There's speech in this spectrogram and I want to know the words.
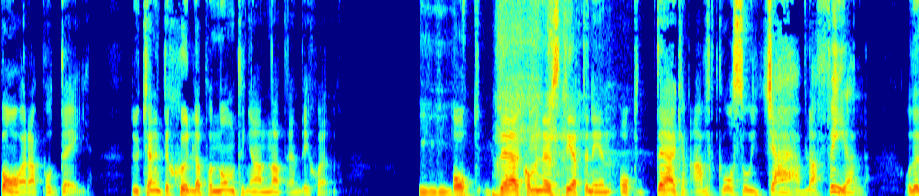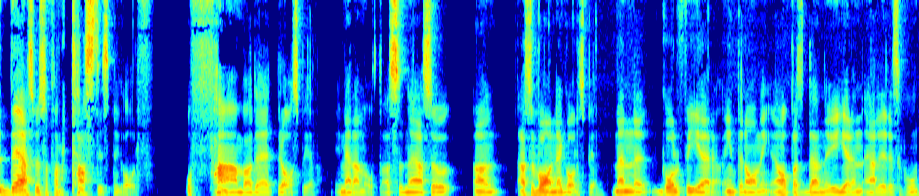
bara på dig. Du kan inte skylla på någonting annat än dig själv. Och där kommer nervositeten in och där kan allt gå så jävla fel. Och det är det som är så fantastiskt med golf. Och fan vad det är ett bra spel emellanåt. Alltså när alltså, alltså vanliga golfspel. Men eh, golf ger inte en aning. Jag hoppas att den ger en ärlig recension.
